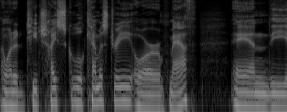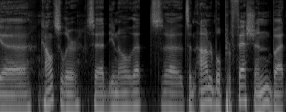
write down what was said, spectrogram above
I wanted to teach high school chemistry or math. And the uh, counselor said, you know, that's uh, it's an honorable profession, but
